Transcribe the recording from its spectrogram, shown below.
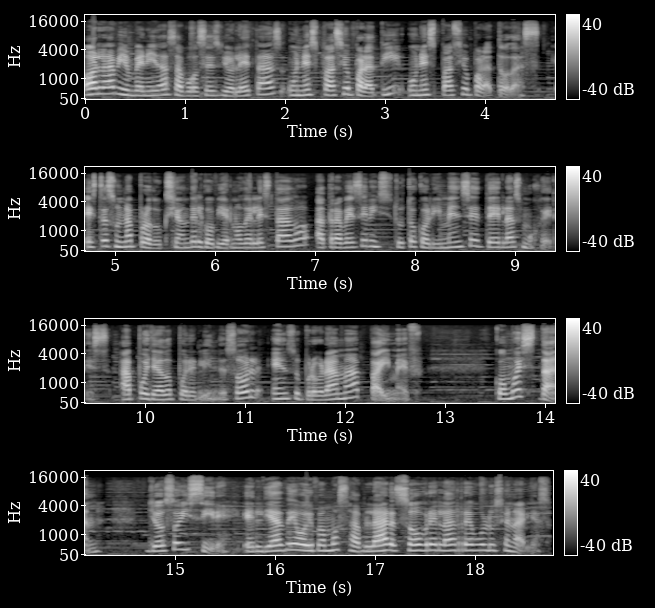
Hola, bienvenidas a Voces Violetas, un espacio para ti, un espacio para todas. Esta es una producción del Gobierno del Estado a través del Instituto Colimense de las Mujeres, apoyado por el Indesol en su programa PAIMEF. ¿Cómo están? Yo soy Cire. El día de hoy vamos a hablar sobre las revolucionarias.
